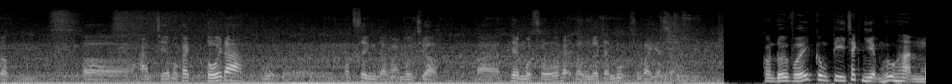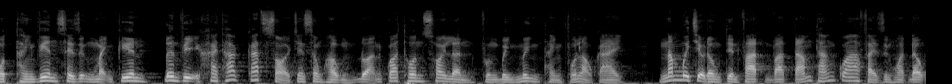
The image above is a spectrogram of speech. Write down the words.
được uh, ờ, hạn chế một cách tối đa bụi phát sinh ra ngoài môi trường và thêm một số hệ thống lưới chắn bụi xung quanh hiện trường. Còn đối với công ty trách nhiệm hữu hạn một thành viên xây dựng Mạnh Kiên, đơn vị khai thác cát sỏi trên sông Hồng đoạn qua thôn Soi Lần, phường Bình Minh, thành phố Lào Cai. 50 triệu đồng tiền phạt và 8 tháng qua phải dừng hoạt động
